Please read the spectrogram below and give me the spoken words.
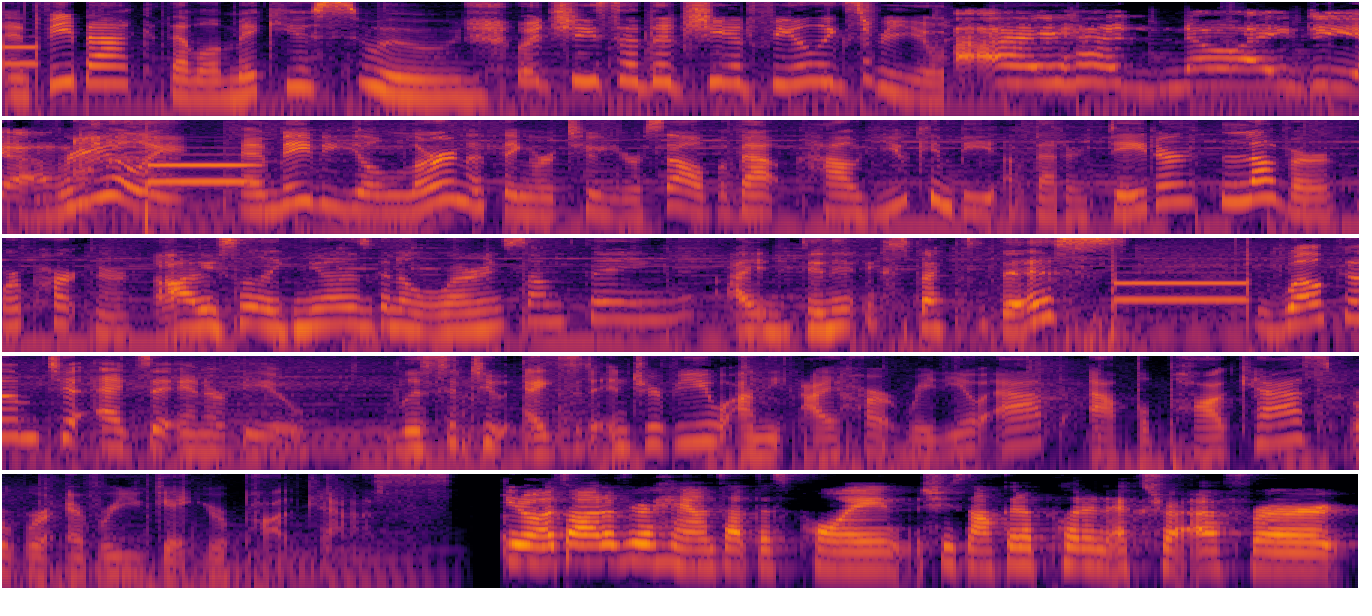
And feedback that will make you swoon. When she said that she had feelings for you. I had no idea. Really? And maybe you'll learn a thing or two yourself about how you can be a better dater, lover, or partner. Obviously, like, knew I was gonna learn something. I didn't expect this. Welcome to Exit Interview. Listen to Exit Interview on the iHeartRadio app, Apple Podcasts, or wherever you get your podcasts. You know, it's out of your hands at this point. She's not going to put an extra effort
